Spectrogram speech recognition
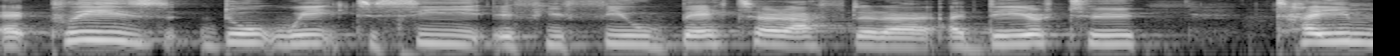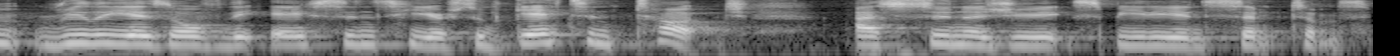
Uh, please don't wait to see if you feel better after a, a day or two. Time really is of the essence here, so get in touch as soon as you experience symptoms.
